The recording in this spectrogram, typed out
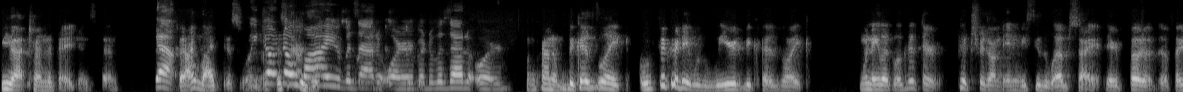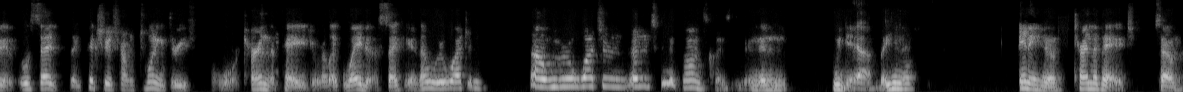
you got turn the page instead. Yeah, but I like this one. We don't know why it was out of order, but it was out of order. I'm kind of because like we figured it was weird because like when they like looked at their pictures on the NBC the website, their photo, the like, it was said like pictures from 23 or turn the page, we're like, wait a second, then we were watching. Oh, we were watching Unintended Consequences, and then we did. Yeah. But you know, Anywho, turn the page. So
